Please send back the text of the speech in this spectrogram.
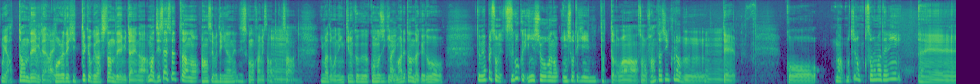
もうやったんでみたいな、はい。これでヒット曲出したんでみたいな。まあ実際そうやってあのアンセム的なねディスコの神様とかさ、うん今でも人気の曲がこの時期に生まれたんだけど、でもやっぱりそのすごく印象がの印象的だったのはそのファンタジークラブって、こうまあもちろんそれまでに、えー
